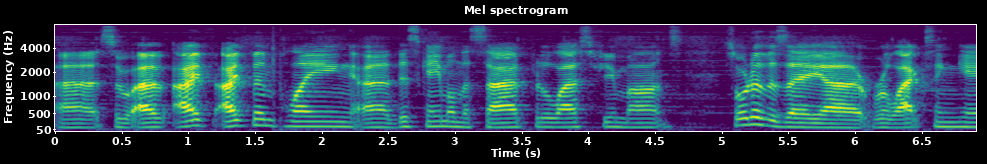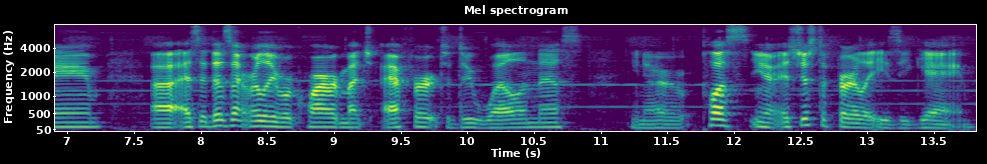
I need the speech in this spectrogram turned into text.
uh, so I've, I've, I've been playing uh, this game on the side for the last few months sort of as a uh, relaxing game, uh, as it doesn't really require much effort to do well in this. You know, plus, you know, it's just a fairly easy game.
